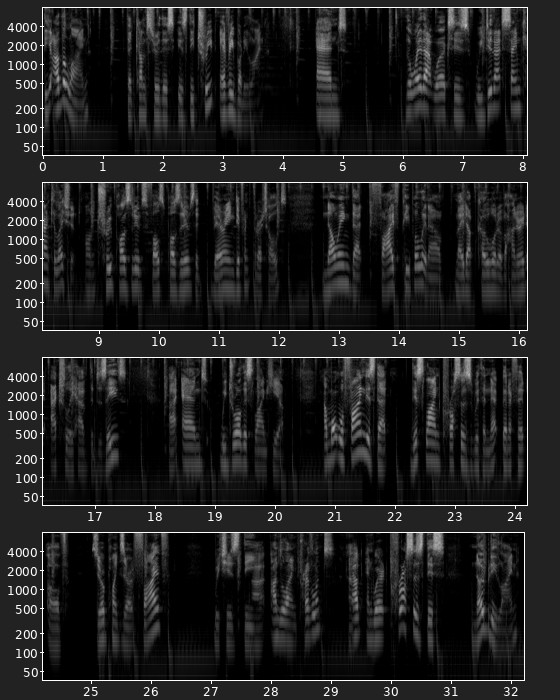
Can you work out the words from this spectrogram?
The other line that comes through this is the treat everybody line. And the way that works is we do that same calculation on true positives, false positives at varying different thresholds, knowing that five people in our made up cohort of 100 actually have the disease. Uh, and we draw this line here. And what we'll find is that this line crosses with a net benefit of 0.05, which is the uh, underlying prevalence. Uh, and where it crosses this nobody line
